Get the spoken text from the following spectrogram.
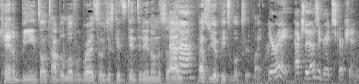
can of beans on top of the loaf of bread, so it just gets dented in on the side. Uh-huh. That's what your pizza looks like right You're now. right. Actually, that was a great description.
